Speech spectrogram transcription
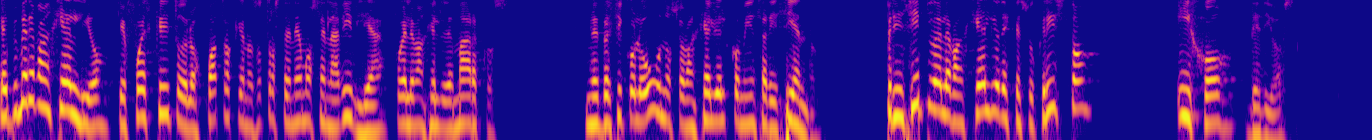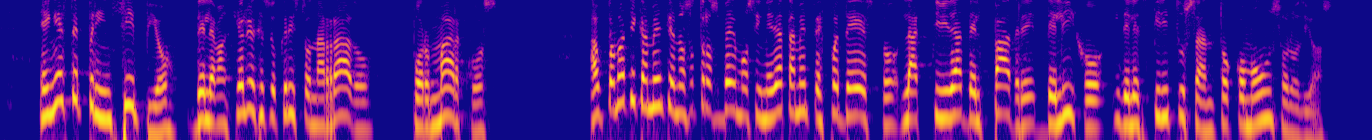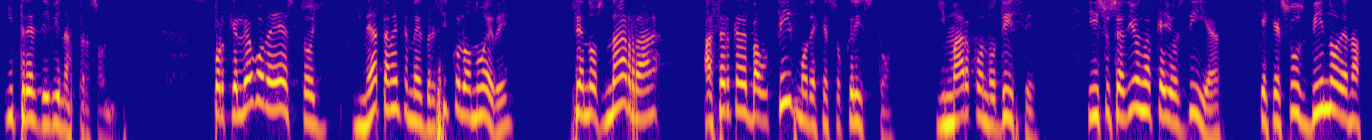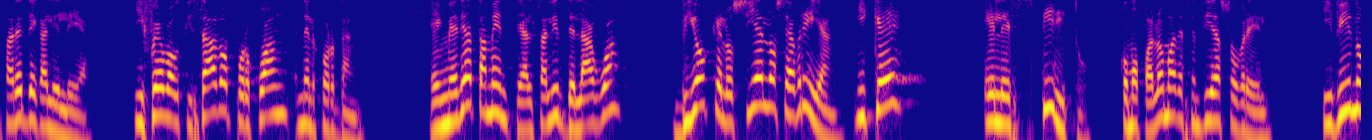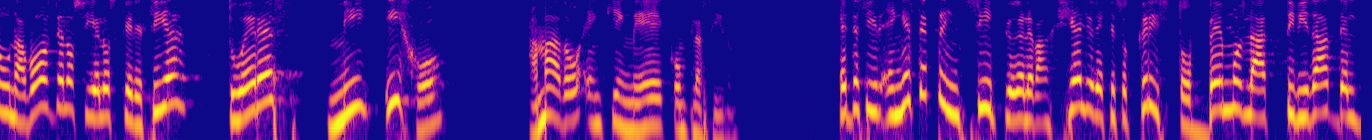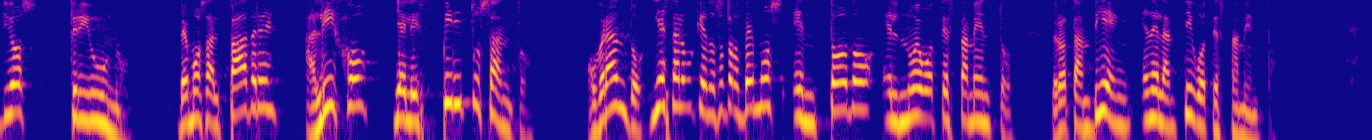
El primer evangelio que fue escrito de los cuatro que nosotros tenemos en la Biblia fue el evangelio de Marcos. En el versículo 1, su evangelio, él comienza diciendo, principio del evangelio de Jesucristo, Hijo de Dios. En este principio del evangelio de Jesucristo narrado por Marcos, automáticamente nosotros vemos inmediatamente después de esto la actividad del Padre, del Hijo y del Espíritu Santo como un solo Dios y tres divinas personas. Porque luego de esto, inmediatamente en el versículo 9, se nos narra acerca del bautismo de Jesucristo. Y Marco nos dice, y sucedió en aquellos días que Jesús vino de Nazaret de Galilea y fue bautizado por Juan en el Jordán. E inmediatamente al salir del agua, vio que los cielos se abrían y que el Espíritu, como paloma, descendía sobre él. Y vino una voz de los cielos que decía, tú eres mi Hijo amado en quien me he complacido. Es decir, en este principio del Evangelio de Jesucristo vemos la actividad del Dios triuno. Vemos al Padre, al Hijo y al Espíritu Santo obrando. Y es algo que nosotros vemos en todo el Nuevo Testamento, pero también en el Antiguo Testamento.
